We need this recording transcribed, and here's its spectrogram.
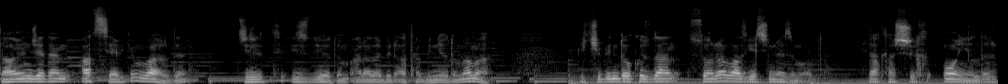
Daha önceden at sevgim vardı. Cirit izliyordum, arada bir ata biniyordum ama 2009'dan sonra vazgeçilmezim oldu. Yaklaşık 10 yıldır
